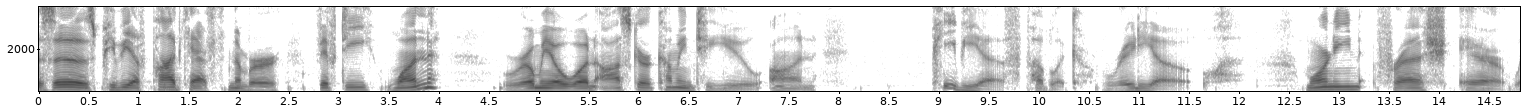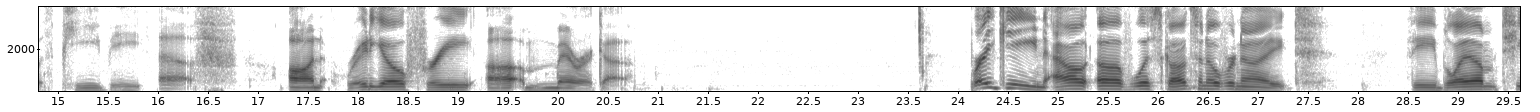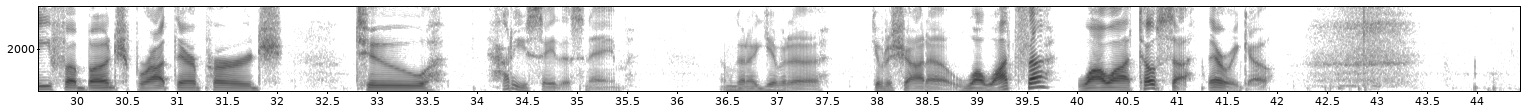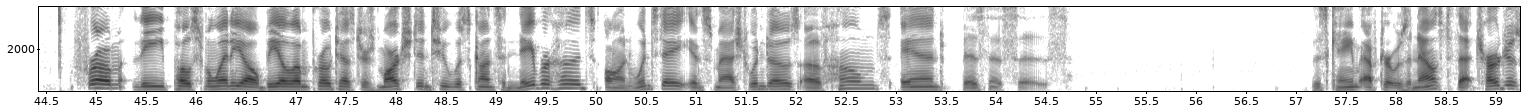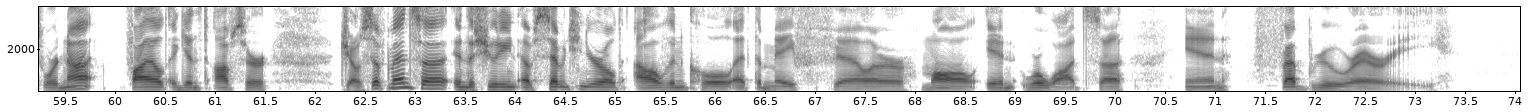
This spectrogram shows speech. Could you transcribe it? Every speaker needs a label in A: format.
A: This is PBF Podcast number 51, Romeo 1 Oscar, coming to you on PBF Public Radio. Morning Fresh Air with PBF on Radio Free America. Breaking out of Wisconsin overnight. The Blam Tifa bunch brought their purge to how do you say this name? I'm gonna give it a give it a shot. A Wawatsa, Wawatosa. There we go. From the post millennial, BLM protesters marched into Wisconsin neighborhoods on Wednesday and smashed windows of homes and businesses. This came after it was announced that charges were not filed against Officer Joseph Mensah in the shooting of 17 year old Alvin Cole at the Mayfair Mall in Wauwatosa in February.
